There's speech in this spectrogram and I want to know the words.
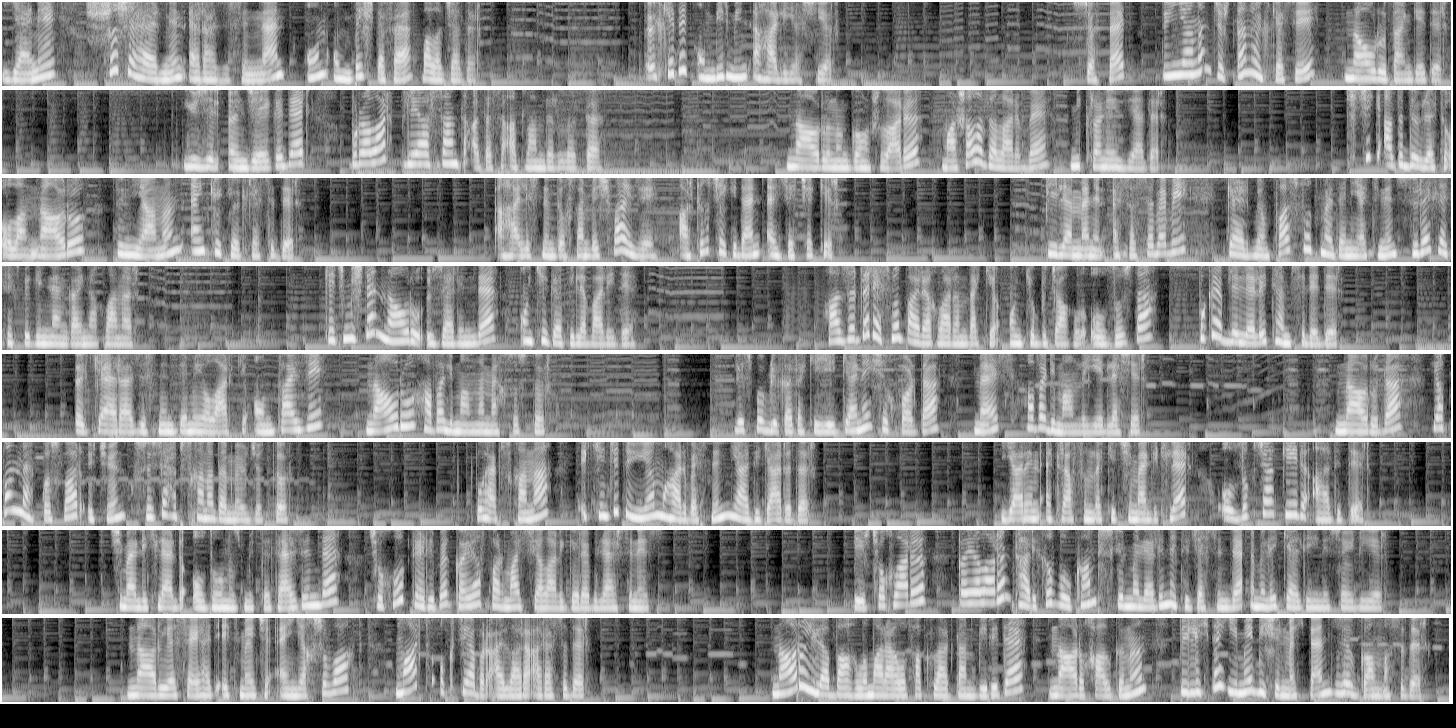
Yəni Şuşa şəhərinin ərazisindən 10-15 dəfə balacadır. Ölkədə 11 min əhali yaşayır. Söhbət dünyanın cırtdan ölkəsi Naurudan gedir. 100 il öncəyə qədər buralar Pliasant adası adlandırılırdı. Naurunun qonşuları Marşal adaları və Mikroneziyadır. Kiçik ada dövləti olan Nauru dünyanın ən kök ölkəsidir. Əhalisinin 95%-i artıq çəkidən əziyyət çəkir. Piyələnmənin əsas səbəbi Qərbin fast food mədəniyyətinin sürətlə tətbiqindən qaynaqlanır. Keçmişdə Nauru üzərində 12 qəbilə var idi. Hazırda rəsmi bayraqlarındakı 12 bucaqlı ulduz da bu qəbilələri təmsil edir. Ölkə ərazisinin demək olar ki, 10%-i Nauru hava limanına məxsusdur. Respublikadakı yeganə işıqforda məhz hava limanı yerləşir. Nauruda Yapon məhbuslar üçün xüsusi həbsxana da mövcuddur. Bu həbsxana 2-ci Dünya müharibəsinin yadigarıdır. Yarın ətrafındakı çimərliklər olduqca qeyri-adidir. Çimərliklərdə olduğunuz müddət ərzində çoxlu qəribə qaya formasiyaları görə bilərsiniz. Bir çoxları qayaların tarixi vulkan püskürmələri nəticəsində əmələ gəldiyini söyləyir. Naruya səyahət etmək üçün ən yaxşı vaxt mart-oktyabr ayları arasıdır. Naru ilə bağlı maraqlı faktlardan biri də Naru xalqının birlikdə yemək bişirməkdən zövq almasıdır.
